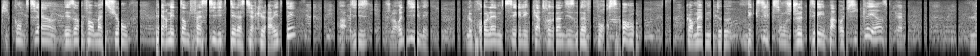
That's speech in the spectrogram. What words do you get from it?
qui contient des informations permettant de faciliter la circularité. Je le redis, mais le problème, c'est les 99% quand même de textiles qui sont jetés et pas recyclés. hein, c'est quand même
